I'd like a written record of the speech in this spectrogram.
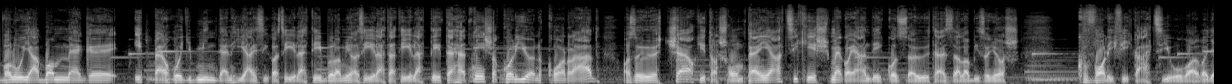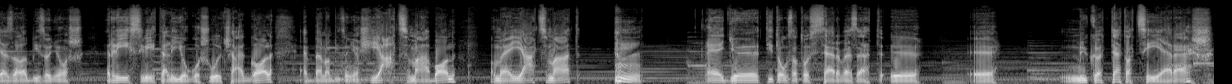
valójában meg éppen, hogy minden hiányzik az életéből, ami az életet életté tehetné, és akkor jön Konrád, az ő öccse, akit a Sompen játszik, és megajándékozza őt ezzel a bizonyos kvalifikációval, vagy ezzel a bizonyos részvételi jogosultsággal ebben a bizonyos játszmában, amely játszmát egy titokzatos szervezet működtet, a CRS,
